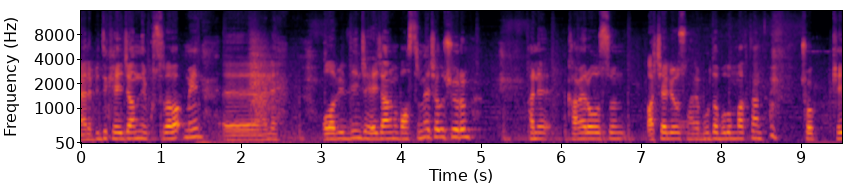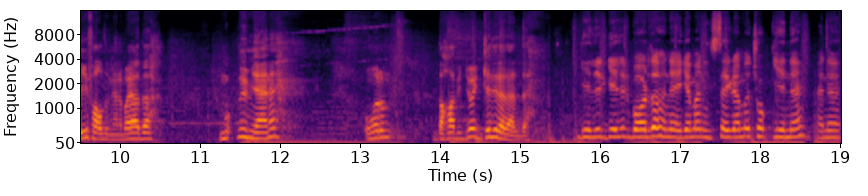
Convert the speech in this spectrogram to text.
Yani bir tık heyecanlıyım kusura bakmayın. Ee, hani olabildiğince heyecanımı bastırmaya çalışıyorum. Hani kamera olsun, açeli olsun hani burada bulunmaktan çok keyif aldım yani bayağı da mutluyum yani. Umarım daha video gelir herhalde. Gelir gelir. Bu arada hani Egemen Instagram'da çok yeni. Hani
